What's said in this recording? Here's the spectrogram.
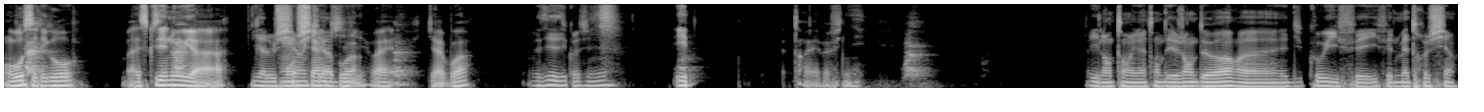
En gros, c'est les gros. Bah, excusez-nous, il y a y a le chien, qui aboie. ouais, qui aboie. Vas-y, vas-y, continue. Attends, il n'est pas fini. Il entend, il entend des gens dehors, euh, et du coup, il fait, il fait le maître chien.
